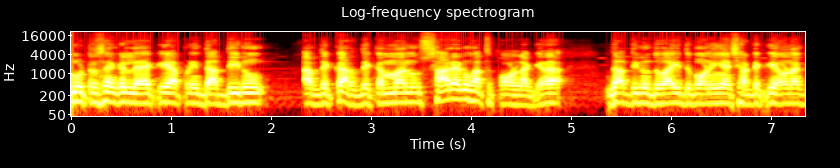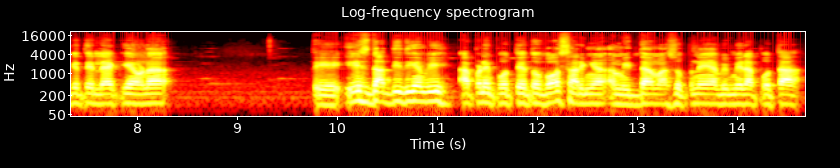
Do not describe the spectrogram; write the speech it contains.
ਮੋਟਰਸਾਈਕਲ ਲੈ ਕੇ ਆਪਣੀ ਦਾਦੀ ਨੂੰ, ਆਪਦੇ ਘਰ ਦੇ ਕੰਮਾਂ ਨੂੰ ਸਾਰਿਆਂ ਨੂੰ ਹੱਥ ਪਾਉਣ ਲੱਗ ਗਿਆ ਨਾ। ਦਾਦੀ ਨੂੰ ਦਵਾਈ ਦਵਾਉਣੀ ਆ, ਛੱਡ ਕੇ ਆਉਣਾ, ਕਿਤੇ ਲੈ ਕੇ ਆਉਣਾ। ਤੇ ਇਸ ਦਾਦੀ ਦੀਆਂ ਵੀ ਆਪਣੇ ਪੋਤੇ ਤੋਂ ਬਹੁਤ ਸਾਰੀਆਂ ਉਮੀਦਾਂ ਵਾ, ਸੁਪਨੇ ਆ ਵੀ ਮੇਰਾ ਪੋਤਾ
